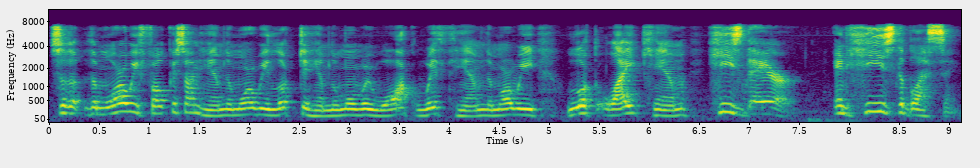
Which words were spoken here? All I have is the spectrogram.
So the, the more we focus on him, the more we look to him, the more we walk with him, the more we look like him, he's there. And he's the blessing.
